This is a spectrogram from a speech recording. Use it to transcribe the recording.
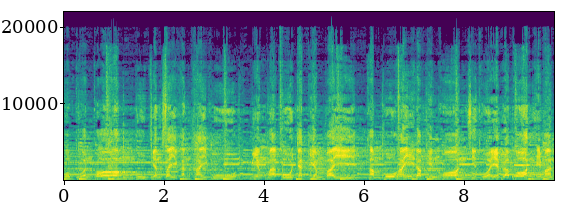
ครบทวนพร้อม ถูกเทียนใส่ขันไข่คูเมียงมาคูจักเกี่ยมใบทำโพให้ดับเห็นหอน สิถวยประพรให้มัน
